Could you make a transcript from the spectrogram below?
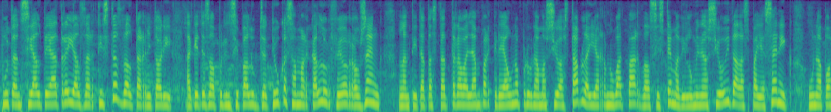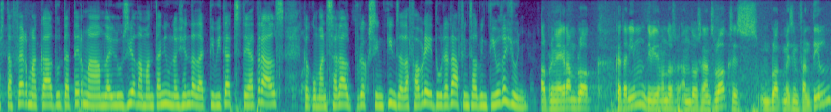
Potenciar el teatre i els artistes del territori. Aquest és el principal objectiu que s'ha marcat l'Orfeo Rausenc. L'entitat ha estat treballant per crear una programació estable i ha renovat part del sistema d'il·luminació i de l'espai escènic, una aposta ferma que ha dut a terme amb la il·lusió de mantenir una agenda d'activitats teatrals que començarà el pròxim 15 de febrer i durarà fins al 21 de juny. El primer gran bloc que tenim, dividim en dos, en dos grans blocs, és un bloc més infantil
